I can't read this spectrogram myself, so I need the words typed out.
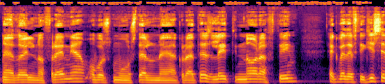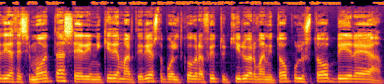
Ναι, εδώ Ελληνοφρένια, όπως μου στέλνουν ακροατές, λέει την ώρα αυτή εκπαιδευτική σε διαθεσιμότητα σε ειρηνική διαμαρτυρία στο πολιτικό γραφείο του κύριου Αρβανιτόπουλου στο Πειραιά.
